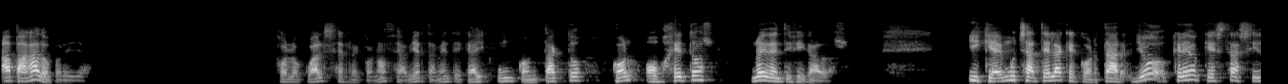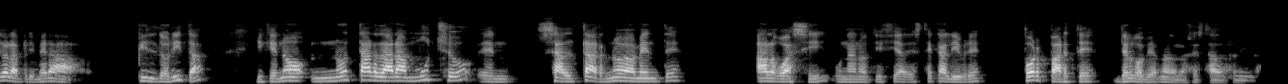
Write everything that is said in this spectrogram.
ha pagado por ello con lo cual se reconoce abiertamente que hay un contacto con objetos no identificados y que hay mucha tela que cortar. Yo creo que esta ha sido la primera pildorita y que no, no tardará mucho en saltar nuevamente algo así, una noticia de este calibre, por parte del gobierno de los Estados Unidos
